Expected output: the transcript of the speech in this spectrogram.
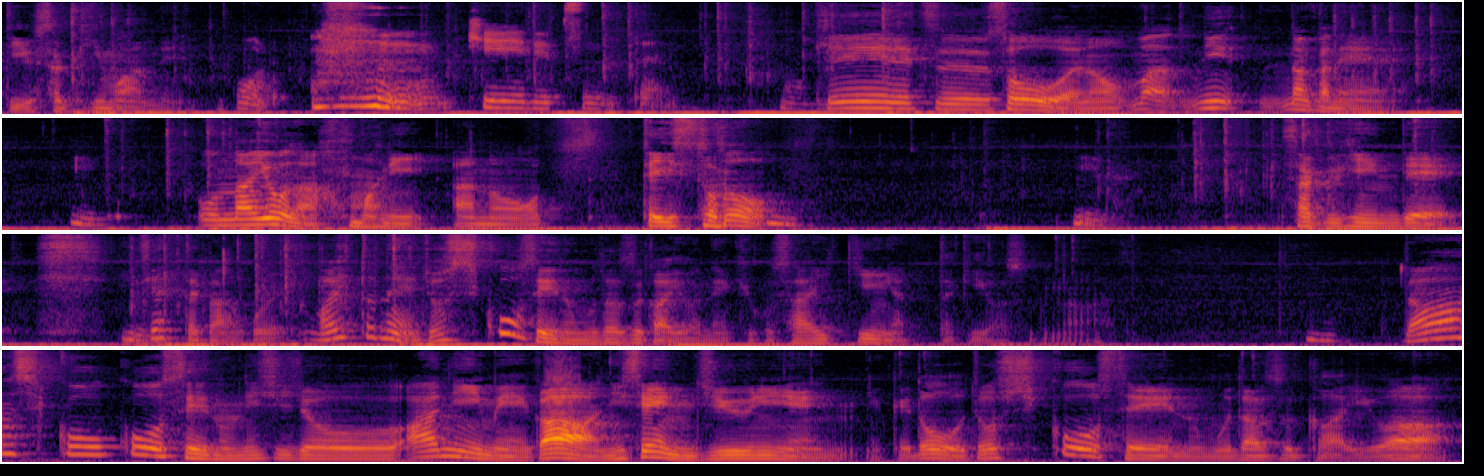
ていう作品もあんねん。ほら 系列みたいな系列、そうやな。まあ、に、なんかね、うんこんなような、ほんまに、あの、テイストのうん作品で、いつやったかな、これ。割とね、女子高生の無駄遣いはね、結構最近やった気がするな。うん男子高校生の日常、アニメが2012年やけど、女子高生の無駄遣いは、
